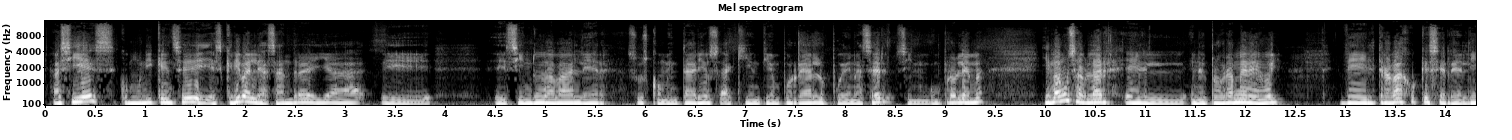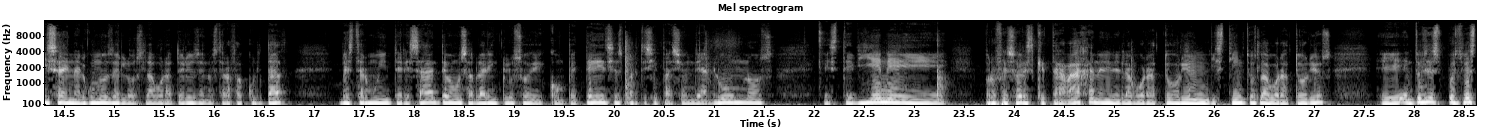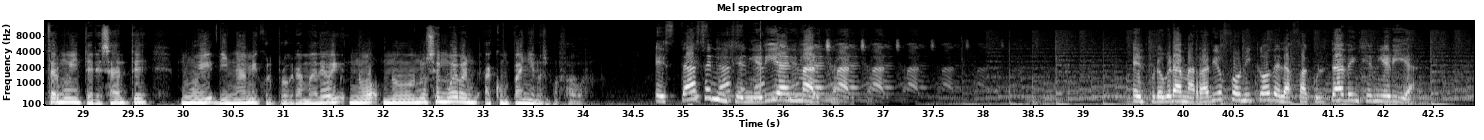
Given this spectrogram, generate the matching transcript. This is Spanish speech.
Así es, comuníquense, escríbanle a Sandra, ella eh, eh, sin duda va a leer sus comentarios aquí en tiempo real, lo pueden hacer sin ningún problema. Y vamos a hablar en el programa de hoy del trabajo que se realiza en algunos de los laboratorios de nuestra facultad va a estar muy interesante, vamos a hablar incluso de competencias, participación de alumnos, este viene profesores que trabajan en el laboratorio, en distintos laboratorios. Eh, entonces, pues va a estar muy interesante, muy dinámico el programa de hoy. No, no, no se muevan, acompáñenos, por favor. Estás en Ingeniería en Marcha. El programa radiofónico de la Facultad de Ingeniería.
